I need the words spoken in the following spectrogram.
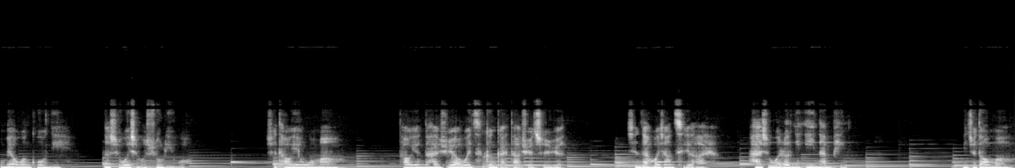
我没有问过你，那时为什么疏离我？是讨厌我吗？讨厌的还需要为此更改大学志愿。现在回想起来。还是为了你意难平，你知道吗？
